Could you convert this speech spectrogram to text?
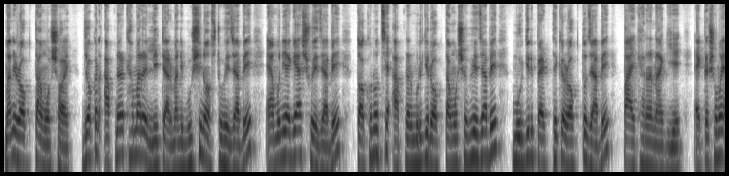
মানে রক্তামশয়, যখন আপনার খামারের লিটার মানে ভুসি নষ্ট হয়ে যাবে, অ্যামোনিয়া গ্যাস হয়ে যাবে, তখন হচ্ছে আপনার মুরগি রক্তামশ হয়ে যাবে, মুরগির পেট থেকে রক্ত যাবে, পায়খানা না গিয়ে। একটা সময়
